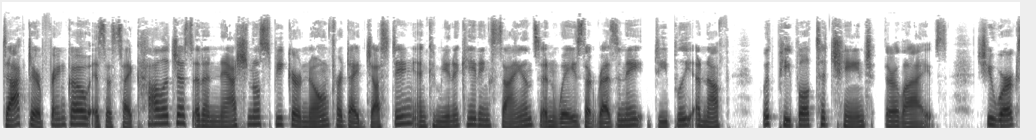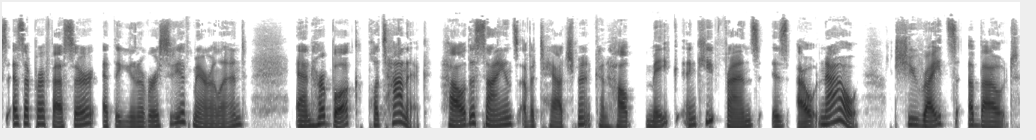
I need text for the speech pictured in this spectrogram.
Dr. Franco is a psychologist and a national speaker known for digesting and communicating science in ways that resonate deeply enough with people to change their lives. She works as a professor at the University of Maryland, and her book, Platonic How the Science of Attachment Can Help Make and Keep Friends, is out now. She writes about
